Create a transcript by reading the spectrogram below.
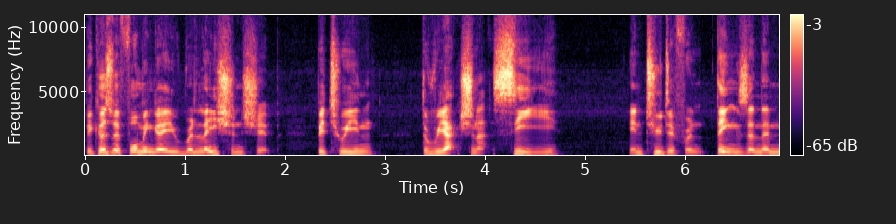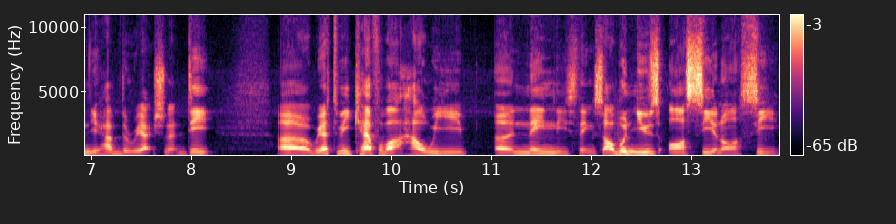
because we're forming a relationship between the reaction at C in two different things, and then you have the reaction at D, uh, we have to be careful about how we uh, name these things. So I wouldn't use RC and RC.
